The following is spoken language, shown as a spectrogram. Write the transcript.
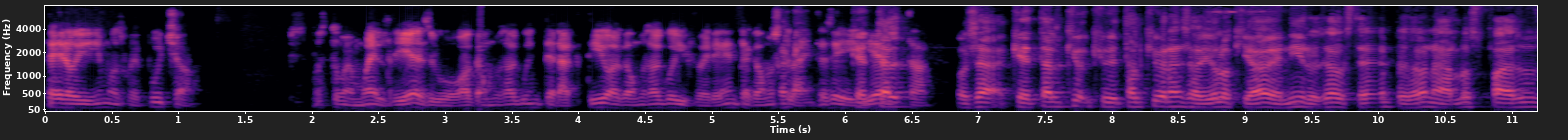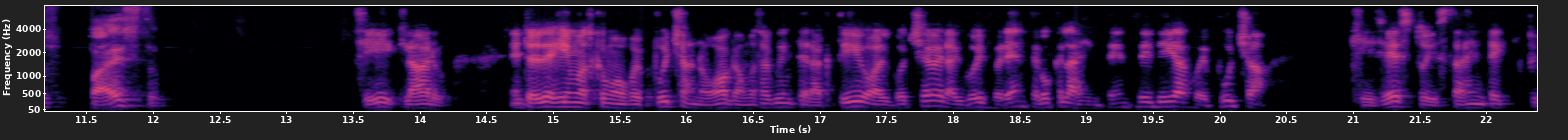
pero dijimos, fue pucha, pues, pues, tomemos el riesgo, hagamos algo interactivo, hagamos algo diferente, hagamos que la gente se divierta. o sea, ¿qué tal que, qué tal que hubieran sabido lo que iba a venir? O sea, ustedes empezaron a dar los pasos para esto. Sí, claro. Entonces dijimos como, fue pucha, no, hagamos algo interactivo, algo chévere, algo diferente, algo que la gente entre y diga, fue pucha, ¿qué es esto? Y esta gente, ¿qué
